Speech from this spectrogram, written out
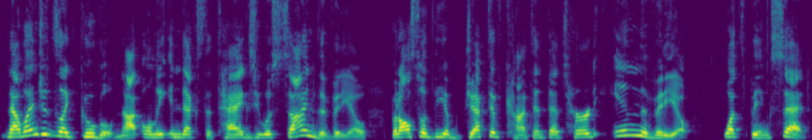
Now, engines like Google not only index the tags you assign to the video, but also the objective content that's heard in the video, what's being said.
